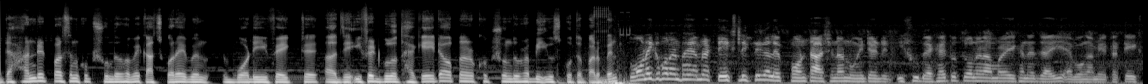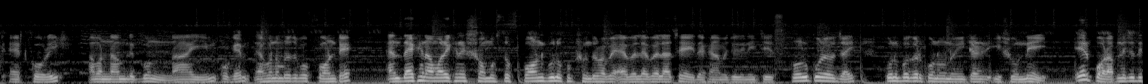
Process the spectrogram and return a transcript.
এটা হান্ড্রেড পার্সেন্ট খুব সুন্দরভাবে কাজ করে এবং বডি ইফেক্ট যে ইফেক্টগুলো থাকে, এটাও আপনারা খুব সুন্দরভাবে ইউজ করতে পারবেন। তো অনেকে বলেন, ভাই, আমরা টেক্সট লিখতে গেলে ফোনটা আসে না নো ইন্টারনেট ইস্যু দেখায়। তো চলেন আমরা এখানে যাই এবং আমি একটা টেক্সট অ্যাড করি। আমার নাম লিখব নাইম ওকে এখন আমরা যাব ফন্টে অ্যান্ড দেখেন আমার এখানে সমস্ত ফন্টগুলো খুব সুন্দরভাবে অ্যাভেলেবেল আছে। এই দেখেন আমি যদি নিচে স্ক্রোল করেও যাই, কোনো প্রকার কোনো নো ইন্টারনেট ইস্যু নেই। এরপর আপনি যদি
